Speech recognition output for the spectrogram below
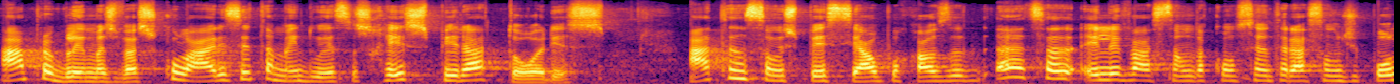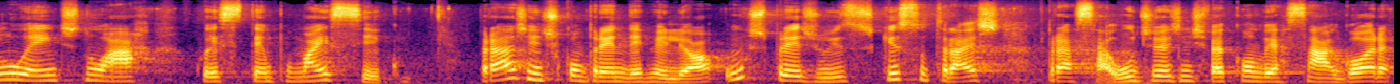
a problemas vasculares e também doenças respiratórias. Atenção especial por causa dessa elevação da concentração de poluentes no ar com esse tempo mais seco. Para a gente compreender melhor os prejuízos que isso traz para a saúde, a gente vai conversar agora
